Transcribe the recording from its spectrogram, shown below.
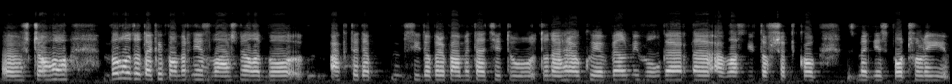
z čoho. Bolo to také pomerne zvláštne, lebo ak teda si dobre pamätáte, tú, tú nahrávku je veľmi vulgárna a vlastne to všetko sme dnes počuli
